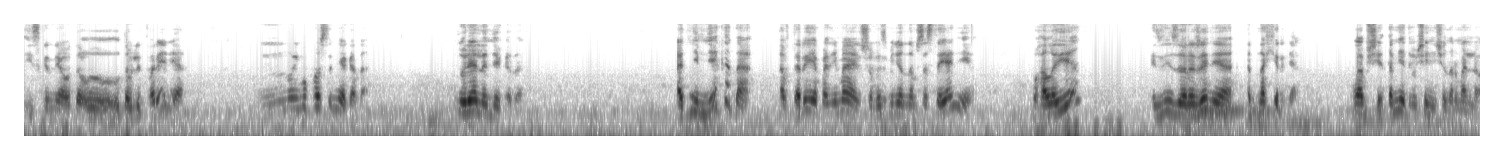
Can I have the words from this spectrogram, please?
искреннее удовлетворение, ну, ему просто некогда. Ну, реально некогда. Одним некогда, а вторые понимают, что в измененном состоянии в голове, извини за выражение, одна херня. Вообще, там нет вообще ничего нормального.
